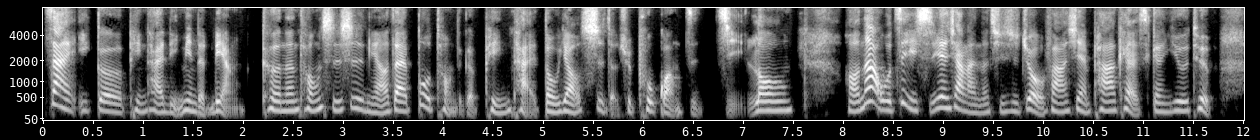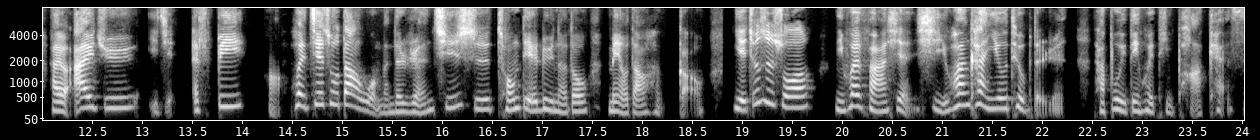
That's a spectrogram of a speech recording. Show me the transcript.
在一个平台里面的量，可能同时是你要在不同的个平台都要试着去曝光自己喽。好，那我自己实验下来呢，其实就有发现，Podcast 跟 YouTube 还有 IG 以及 FB。啊，会接触到我们的人，其实重叠率呢都没有到很高。也就是说，你会发现，喜欢看 YouTube 的人，他不一定会听 Podcast；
